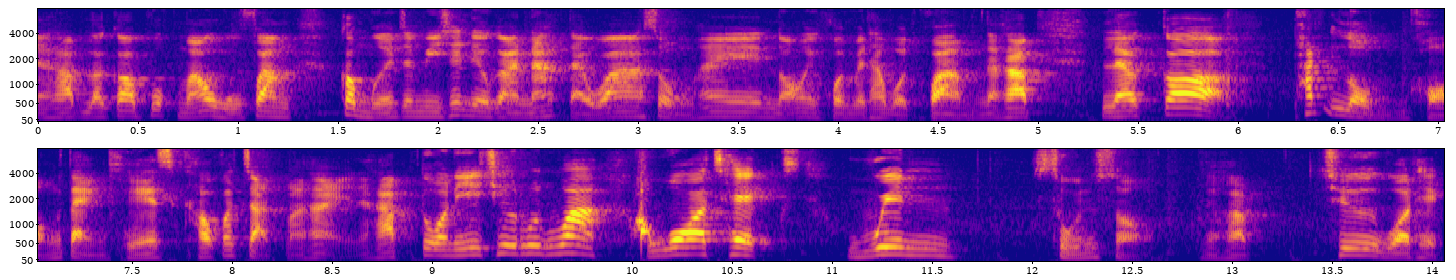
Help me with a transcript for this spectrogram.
นะครับแล้วก็พวกเมาส์หูฟังก็เหมือนจะมีเช่นเดียวกันนะ แต่ว่าส่งให้น้องอีกคนไปทำบทความนะครับ แล้วก็พัดลมของแต่งเคสเขาก็จัดมาให้นะครับ ตัวนี้ชื่อรุ่นว่า Vortex VW 02 นะครับ ชื่อ Vortex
